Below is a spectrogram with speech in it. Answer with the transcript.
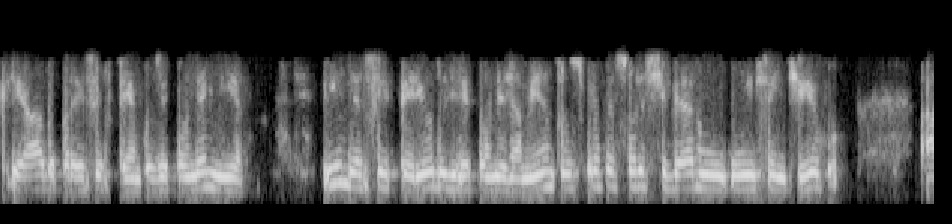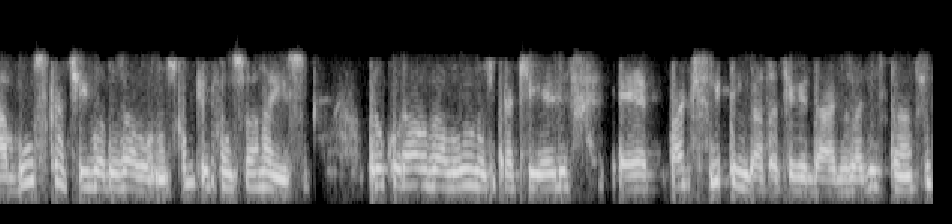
criado para esses tempos de pandemia. E nesse período de replanejamento, os professores tiveram um incentivo à busca ativa dos alunos. Como que funciona isso? Procurar os alunos para que eles é, participem das atividades à distância,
